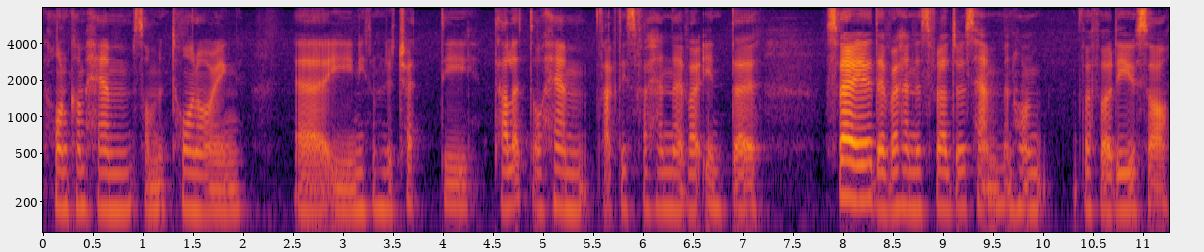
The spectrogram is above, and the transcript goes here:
hon kom hem som tonåring uh, i 1930-talet och hem faktiskt för henne var inte Sverige, det var hennes föräldrars hem men hon var född i USA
